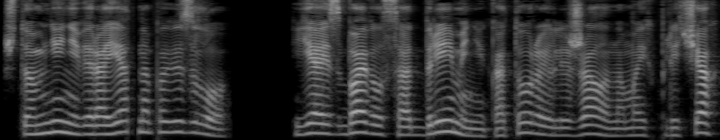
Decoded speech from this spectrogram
что мне невероятно повезло. Я избавился от бремени, которое лежало на моих плечах,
